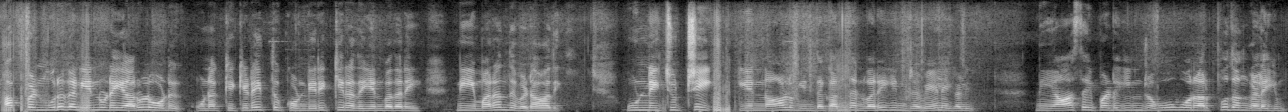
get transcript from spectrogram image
அப்பன் முருகன் என்னுடைய அருளோடு உனக்கு கிடைத்து கொண்டிருக்கிறது என்பதனை நீ மறந்து விடாதே. உன்னை சுற்றி என்னாலும் இந்த கந்தன் வருகின்ற வேலைகளில் நீ ஆசைப்படுகின்ற ஒவ்வொரு அற்புதங்களையும்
